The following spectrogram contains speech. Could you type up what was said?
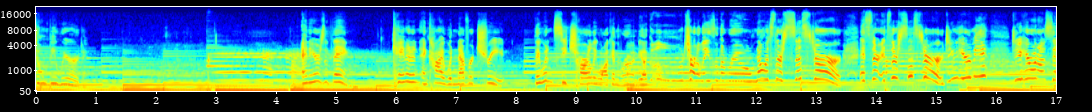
Don't be weird. And here's the thing Kanan and Kai would never treat they wouldn't see Charlie walk in the room and be like, "Oh, Charlie's in the room." No, it's their sister. It's their it's their sister. Do you hear me? Do you hear what I'm saying?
